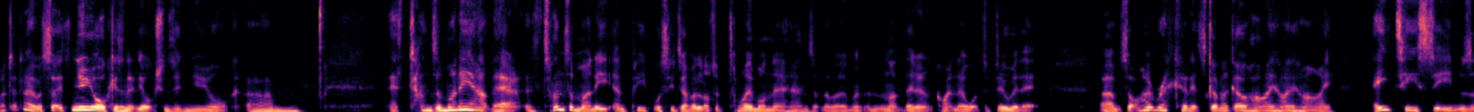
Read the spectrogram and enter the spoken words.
I don't know. So it's New York, isn't it? The auction's in New York. Um, there's tons of money out there. There's tons of money, and people seem to have a lot of time on their hands at the moment, and not, they don't quite know what to do with it. Um, so I reckon it's going to go high, high, high. 80 seems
